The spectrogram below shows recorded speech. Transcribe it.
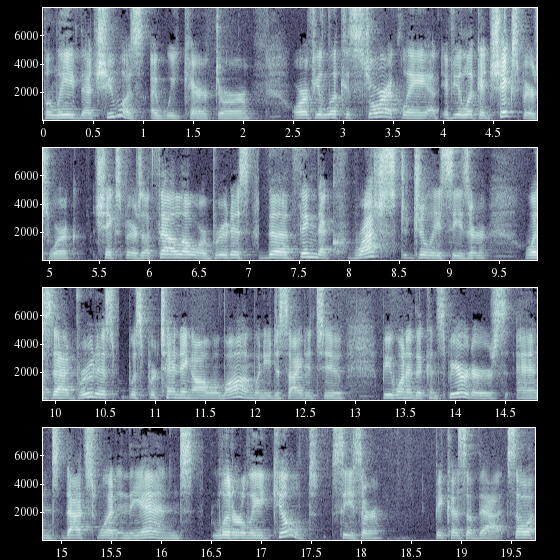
believed that she was a weak character. Or if you look historically if you look at shakespeare's work shakespeare's othello or brutus the thing that crushed julius caesar was that brutus was pretending all along when he decided to be one of the conspirators. And that's what in the end literally killed caesar because of that. So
